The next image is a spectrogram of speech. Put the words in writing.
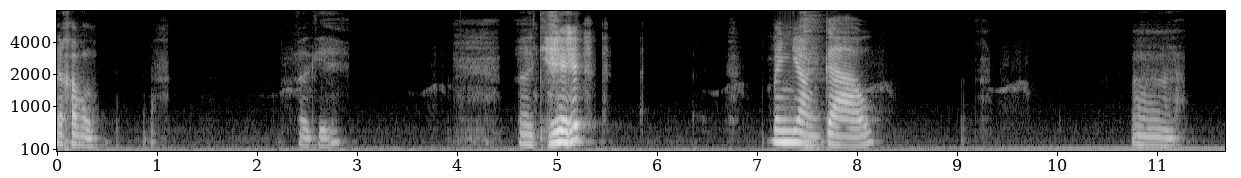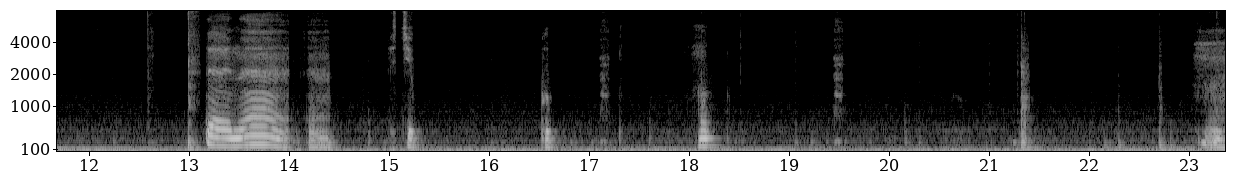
นะครับผม โอเค โอเคแมันอย่างกาว อ่า เดินหน้าอ่าจิบปุ๊บมุบอืม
